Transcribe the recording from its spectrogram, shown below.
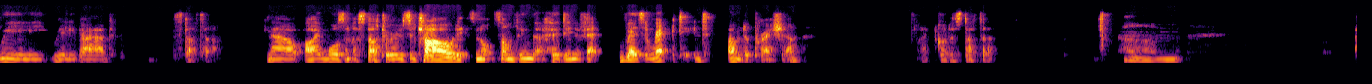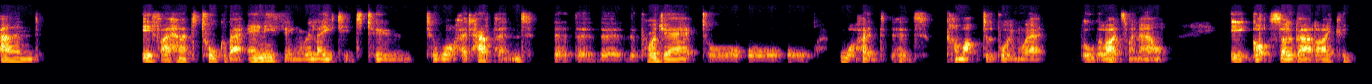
really really bad stutter. Now I wasn't a stutterer as a child. It's not something that had in effect resurrected under pressure. I'd got a stutter. Um, and if I had to talk about anything related to to what had happened, the the the, the project or, or, or what had had come up to the point where all the lights went out, it got so bad I could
